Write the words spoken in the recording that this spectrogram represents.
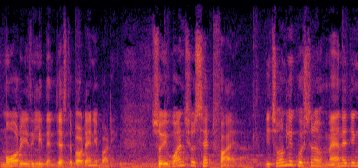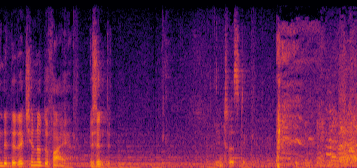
more easily than just about anybody. So if once you set fire, it's only a question of managing the direction of the fire, isn't it? Interesting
